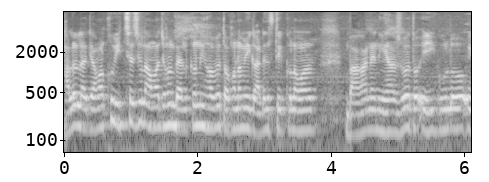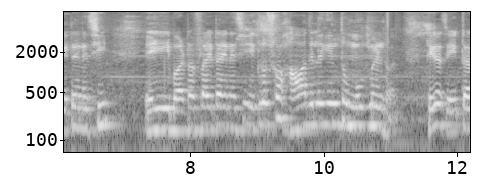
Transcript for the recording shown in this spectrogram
ভালো লাগে। আমার খুব ইচ্ছা ছিল, আমার যখন ব্যালকনি হবে, তখন আমি গার্ডেন স্টিকগুলো আমার বাগানে নিয়ে আসব। তো এইগুলো, এটা এনেছি। এই বাটারফ্লাইটা এনেছি, এগুলো সব হাওয়া দিলে কিন্তু মুভমেন্ট হয়। ঠিক আছে? এটা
